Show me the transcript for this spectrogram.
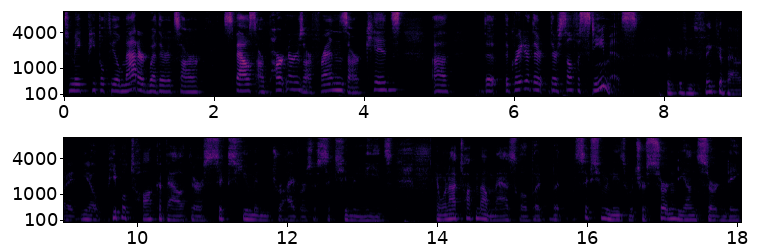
to make people feel mattered, whether it's our spouse, our partners, our friends, our kids, uh, the the greater their, their self esteem is. if, if you think about it, you know, people talk about there are six human drivers or six human needs. And we're not talking about Maslow, but, but six human needs, which are certainty, uncertainty.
